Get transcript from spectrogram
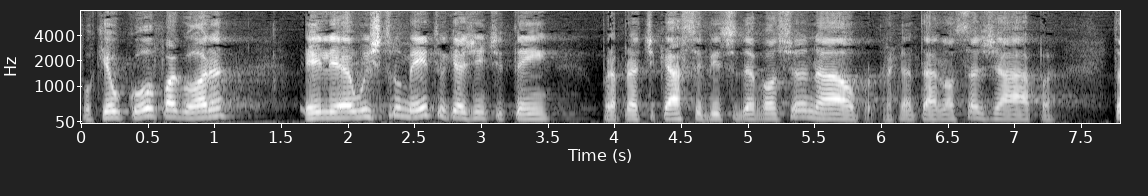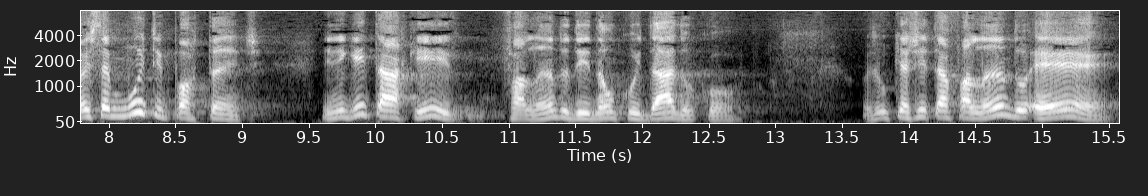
Porque o corpo agora, ele é o instrumento que a gente tem para praticar serviço devocional, para cantar nossa japa. Então isso é muito importante. E ninguém está aqui falando de não cuidar do corpo. O que a gente está falando é,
